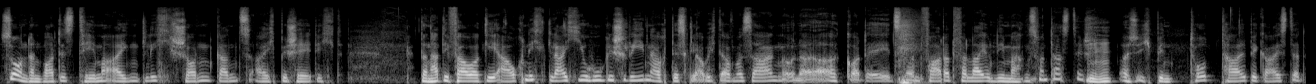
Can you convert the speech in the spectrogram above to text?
So, und dann war das Thema eigentlich schon ganz eich beschädigt. Dann hat die VAG auch nicht gleich Juhu geschrien, auch das glaube ich darf man sagen. Und oh Gott, ey, jetzt noch ein Fahrradverleih und die machen es fantastisch. Mhm. Also ich bin total begeistert,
